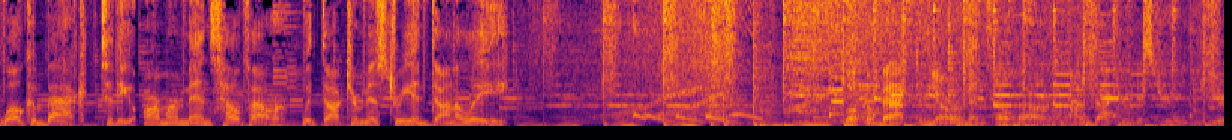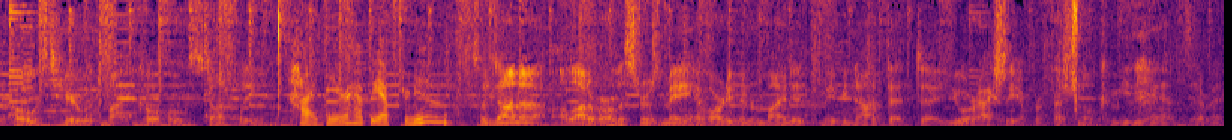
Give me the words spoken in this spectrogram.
Welcome back to the Armor Men's Health Hour with Dr. Mistry and Donna Lee. Welcome back to the Armor Men's Health Hour. I'm Dr. Your host, here with my co-host, Donna Lee. Hi there. Happy afternoon. So, Donna, a lot of our listeners may have already been reminded, but maybe not, that uh, you are actually a professional comedian. Is that right?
